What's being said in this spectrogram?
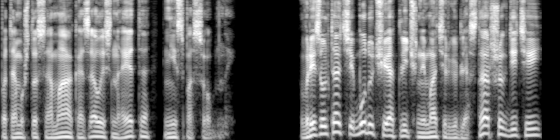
потому что сама оказалась на это неспособной. В результате, будучи отличной матерью для старших детей,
